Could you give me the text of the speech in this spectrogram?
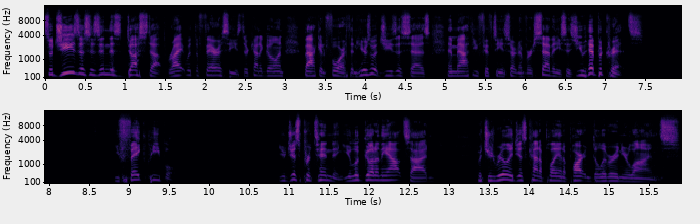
So Jesus is in this dust up, right, with the Pharisees. They're kind of going back and forth. And here's what Jesus says in Matthew 15, starting in verse 7. He says, You hypocrites, you fake people, you're just pretending. You look good on the outside, but you're really just kind of playing a part and delivering your lines.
